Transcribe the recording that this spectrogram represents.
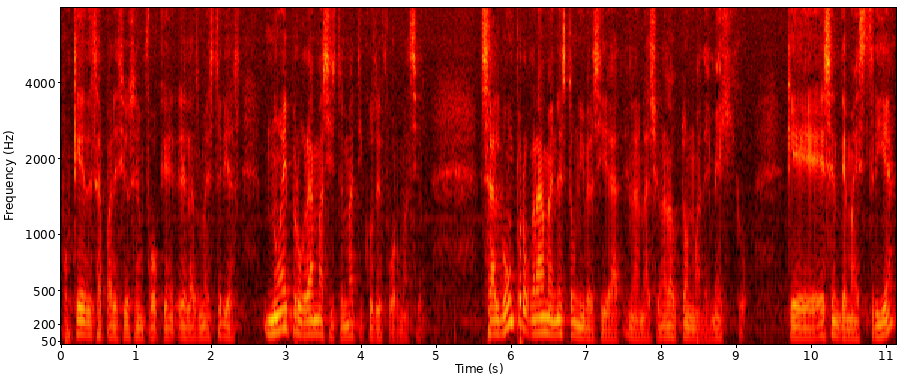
por qué desapareció ese enfoque de las maestrías. No hay programas sistemáticos de formación. Salvo un programa en esta universidad, en la Nacional Autónoma de México, que es en de maestría,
